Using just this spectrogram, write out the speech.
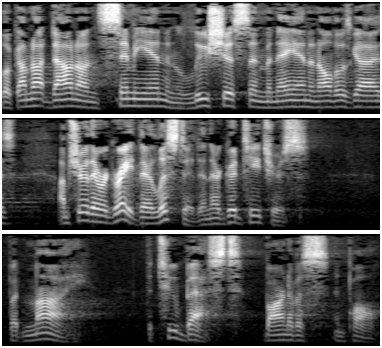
Look, I'm not down on Simeon and Lucius and Manaen and all those guys. I'm sure they were great. They're listed and they're good teachers. But my, the two best, Barnabas and Paul.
